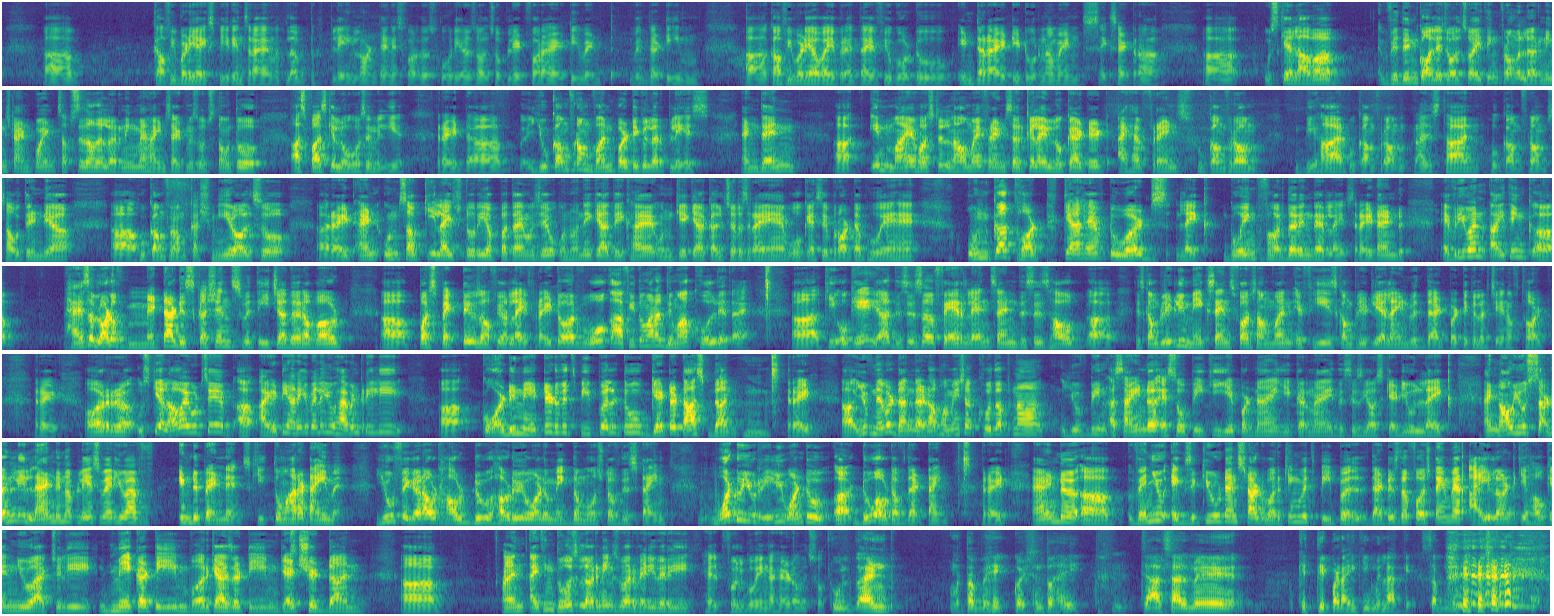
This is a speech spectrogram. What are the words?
काफ़ी बढ़िया एक्सपीरियंस रहा है मतलब playing lawn tennis for those four years also played for I I T event with the team काफ़ी बढ़िया वाइब रहता है if you go to inter I I T tournaments etcetera उसके अलावा within college also I think from a learning standpoint सबसे ज़्यादा learning मैं hind side में सोचता हूँ तो आसपास के लोगों से मिली है right you come from one particular place and then in my hostel now my friend circle I look at it I have friends who come from Bihar who come from Rajasthan who come from south India who come from Kashmir also right and उन सब की life story अब पता है मुझे, उन्होंने क्या देखा है, उनके क्या कल्चर्स रहे हैं, वो कैसे ब्रॉटअप हुए हैं उनका थॉट क्या है towards like going further in their life right and everyone I think has a lot of meta discussions with each other about perspective of your life right और वो काफ़ी तुम्हारा दिमाग खोल देता है uh, कि ओके यार this is a fair lens and this is how is completely make sense for someone if he is completely aligned with that particular chain of thought right और uh, उसके अलावा I would say I I T आने के पहले you haven't really coordinated with people to get a task done right you never done that आप हमेशा खुद अपना you been assigned S O P की ये पढ़ना है ये करना है this is your schedule like and now you suddenly land in a place where you have independence कि तुम्हारा टाइम है। you figure out how do how do you want to make the most of this time what do you really want to uh, do out of that time right and uh, uh, when you execute and start working with people that is the first time where i learned ki how can you actually make a team work as a team get shit done uh, and i think those learnings were very very helpful going ahead also cool and मतलब एक question तो है ही चार साल में कितनी पढ़ाई की मिला के सब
